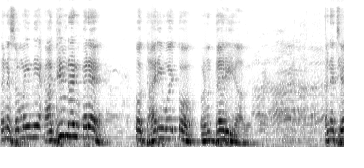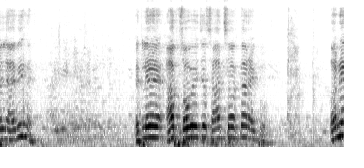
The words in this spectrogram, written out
અને સમયને આધીન રહીને કરે, તો ધારી હોય તો અણધારી આવે. અને છેલ્લે આવી ને? એટલે આપ સૌએ જે સાથ સહકાર આપ્યો, અને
